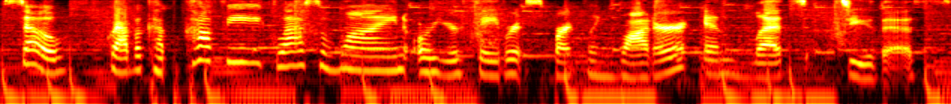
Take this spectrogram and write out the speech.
So, grab a cup of coffee, glass of wine, or your favorite sparkling water, and let's do this.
